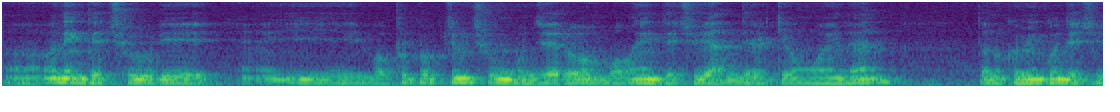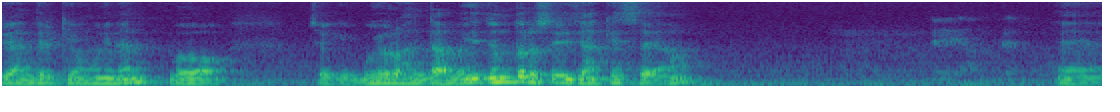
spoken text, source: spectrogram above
어, 은행 대출이 이 뭐 불법 증축 문제로 뭐 은행 대출이 안 될 경우에는 또는 금융권 대출이 안 될 경우에는 뭐 저기 무효로 한다 뭐 이 정도로 쓰이지 않겠어요? 예.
